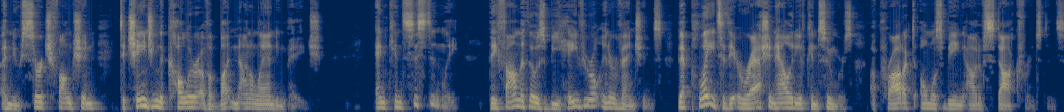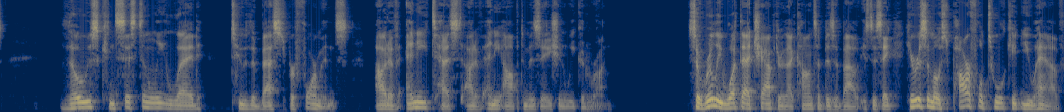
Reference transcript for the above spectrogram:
a new search function to changing the color of a button on a landing page. And consistently, they found that those behavioral interventions that play to the irrationality of consumers, a product almost being out of stock, for instance, those consistently led to the best performance out of any test, out of any optimization we could run. So, really, what that chapter and that concept is about is to say here is the most powerful toolkit you have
